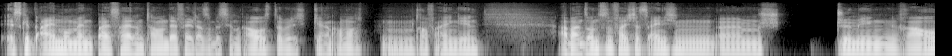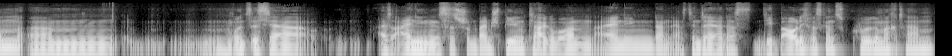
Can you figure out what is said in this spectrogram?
es gibt einen Moment bei Silent Town, der fällt da so ein bisschen raus, da würde ich gern auch noch mh, hm, drauf eingehen. Aber ansonsten fand ich das eigentlich ein ähm, stimmigen Raum. Ähm, uns ist ja also einigen ist es schon beim Spielen klar geworden, einigen dann erst hinterher, dass die baulich was ganz cool gemacht haben,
